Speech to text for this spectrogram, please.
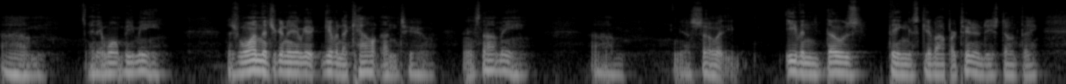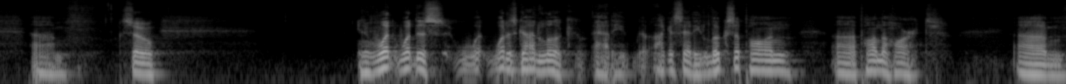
um, and it won't be me. There's one that you're going to give an account unto, and it's not me. Um, you know, so it, even those things give opportunities, don't they? Um, so, you know, what what does what what does God look at? He, like I said, He looks upon uh, upon the heart. Um,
